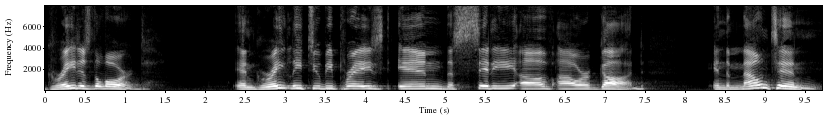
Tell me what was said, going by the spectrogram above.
Great is the Lord, and greatly to be praised in the city of our God, in the mountain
